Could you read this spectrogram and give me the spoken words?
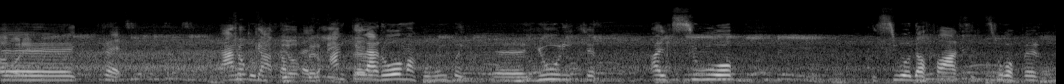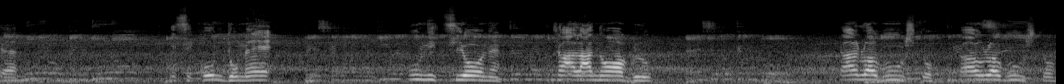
eh, cioè, tanto cambio per. Anche la Roma comunque eh, Juric ha il suo il suo da farsi, il suo perché. E secondo me punizione. C'ha la Noglu. Carlo Augusto, Carlo Augusto.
